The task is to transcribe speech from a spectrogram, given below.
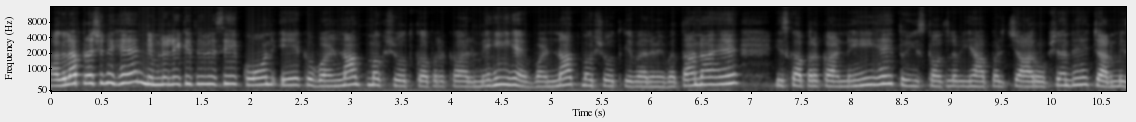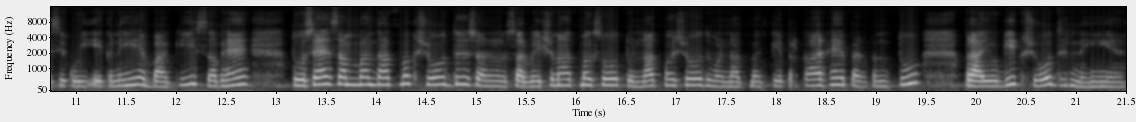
अगला प्रश्न है, निम्नलिखित में से कौन एक वर्णात्मक शोध का प्रकार नहीं है? वर्णात्मक शोध के बारे में बताना है, इसका प्रकार नहीं है तो इसका मतलब यहाँ पर चार ऑप्शन है, चार में से कोई एक नहीं है, बाकी सब हैं। तो सह संबंधात्मक शोध सर्वेक्षणात्मक शोध, तुलनात्मक शोध, वर्णात्मक के प्रकार हैं, परंतु प्रायोगिक शोध नहीं है।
